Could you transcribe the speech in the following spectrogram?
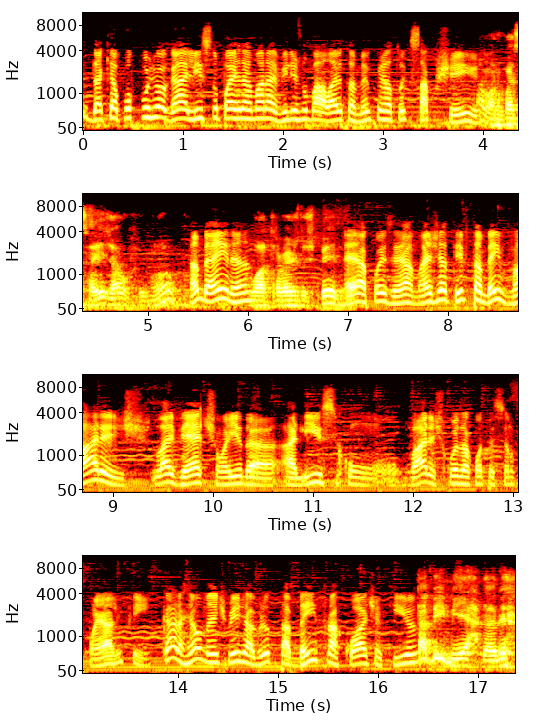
E daqui a pouco vou jogar Alice no País das Maravilhas no balaio também, porque eu já tô de saco cheio. Ah, mas não vai sair já o filme novo? Também, né? Ou através do espelho? É, pois é, mas já teve também várias live action aí da Alice com várias coisas acontecendo com ela, enfim. Cara, realmente, mês de abril tá bem fracote aqui. Tá bem merda, né?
